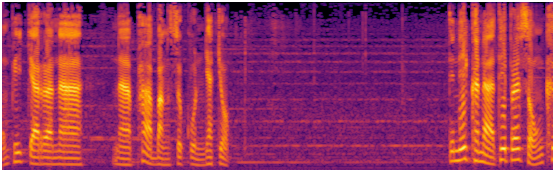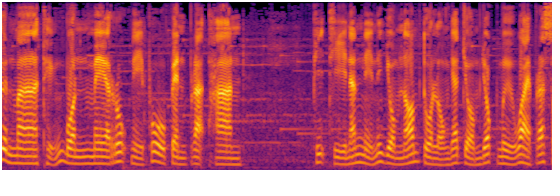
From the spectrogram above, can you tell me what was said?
งฆ์พิจารณานาผ้าบังสุกุลยจบ ทีนี้ขณะที่พระสงฆ์ขึ้นมาถึงบนเมรุนี่ผู้เป็นประธาน พิธีนั้นนี่นิยมน้อมตัวหลงยะโยมยกมือไหว้พระส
